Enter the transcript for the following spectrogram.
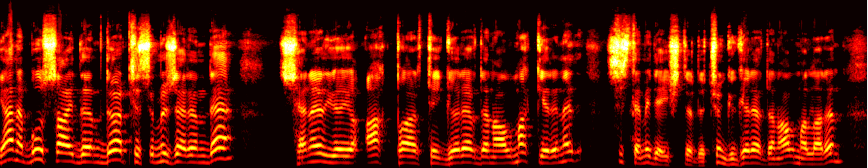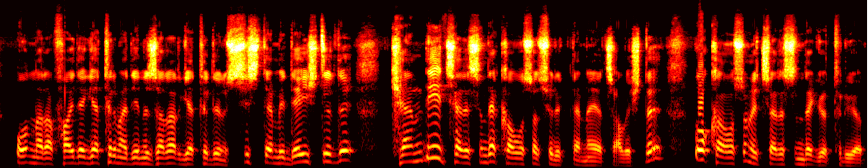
Yani bu saydığım dört isim üzerinde senaryoyu AK Parti görevden almak yerine sistemi değiştirdi. Çünkü görevden almaların onlara fayda getirmediğini, zarar getirdiğini sistemi değiştirdi. Kendi içerisinde kaosa sürüklemeye çalıştı. O kaosun içerisinde götürüyor.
